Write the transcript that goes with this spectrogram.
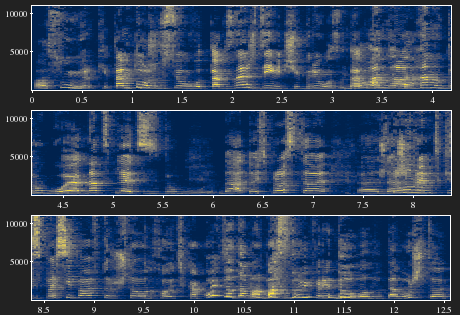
сумерки. Там тоже все вот так, знаешь, девичьи грезы. Да, одна, да, на, да. одна на другую, одна цепляется за другую. Да, то есть просто э, Что даже он- прям-таки спасибо автору, что он хоть какой-то там обозной придумал, потому что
